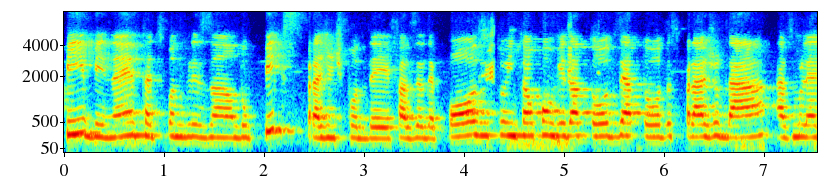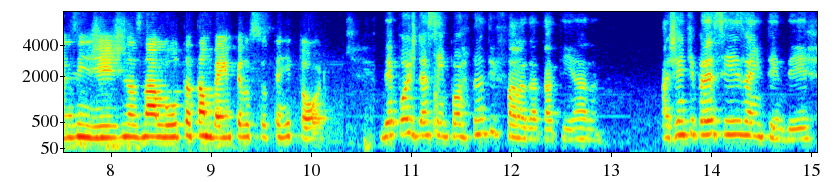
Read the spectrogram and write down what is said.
PIB está né, tá disponibilizando o PIX para a gente poder fazer o depósito, então convido a todos e a todas para ajudar as mulheres indígenas na luta também pelo seu território. Depois dessa importante fala da Tatiana, a gente precisa entender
